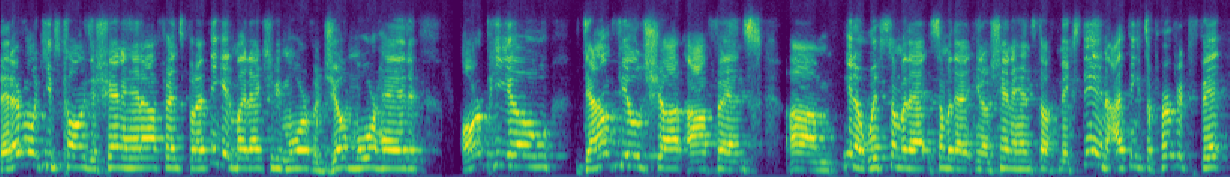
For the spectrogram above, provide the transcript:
that everyone keeps calling the Shanahan offense, but I think it might actually be more of a Joe Moorhead RPO downfield shot offense. Um, you know, with some of that some of that you know Shanahan stuff mixed in, I think it's a perfect fit.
